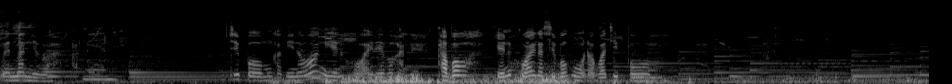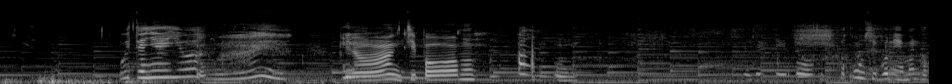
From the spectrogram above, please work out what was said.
แม่นมันอยู่บ่แม่นจิปมกับพี่น้องเห็นขวายได้บ่คั่นเนี่ยถ้าบ่เห็นขวายก็สิบ่ฮู้ดอกว่าจิปมอุ้ยตัวใหญ่อยู่โอ้ยพี่น้องจิปมอืมเดี๋ยวจะสิโตกระปูสิบ่เนี่ยมันบ่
